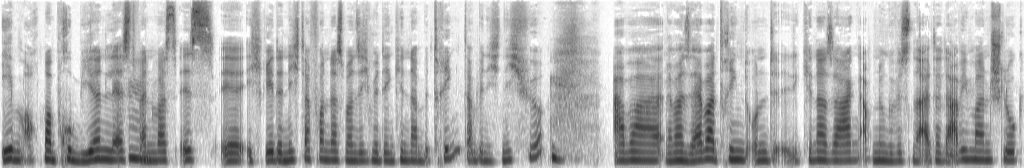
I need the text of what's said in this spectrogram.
eben auch mal probieren lässt, wenn was ist. Äh, Ich rede nicht davon, dass man sich mit den Kindern betrinkt, da bin ich nicht für. Aber wenn man selber trinkt und die Kinder sagen, ab einem gewissen Alter darf ich mal einen Schluck,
